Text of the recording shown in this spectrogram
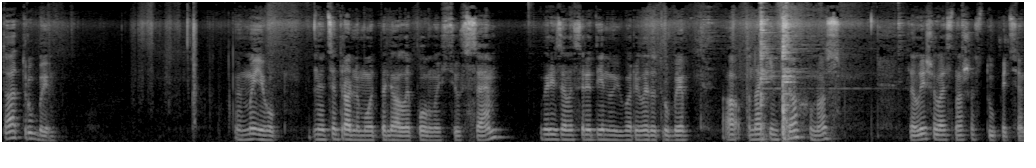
та труби. Ми його на центральному відпиляли повністю все. Вирізали середину і варили до труби. А на кінцях у нас залишилась наша ступиця.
